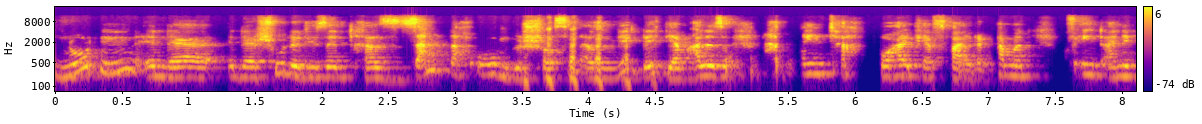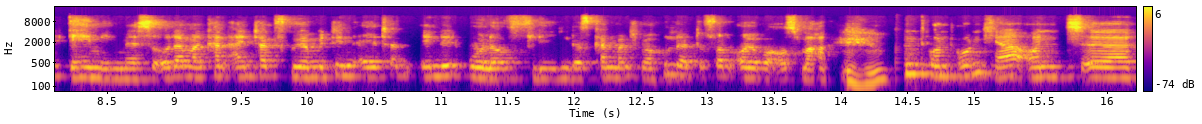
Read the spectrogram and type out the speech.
Noten in der, in der Schule, die sind rasant nach oben geschossen. Also wirklich, die haben alle so einen Tag pro Halbjahr frei. Da kann man auf irgendeine Gaming-Messe oder man kann einen Tag früher mit den Eltern in den Urlaub fliegen. Das kann manchmal hunderte von Euro ausmachen. Mhm. Und, und, und, ja. Und äh,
